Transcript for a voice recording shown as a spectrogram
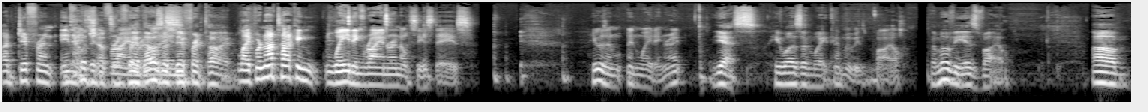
a different image a of different- Ryan. Yeah, that was a different time. Like we're not talking waiting Ryan Reynolds these days. He was in, in waiting, right? Yes, he was in waiting. That movie's vile. The movie is vile. Um,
